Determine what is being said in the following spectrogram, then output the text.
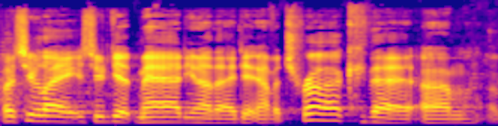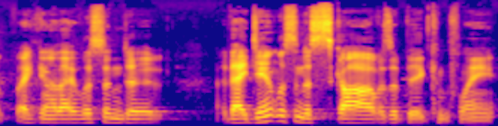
But she would like she would get mad, you know, that I didn't have a truck, that um, like you know that I listened to, that I didn't listen to ska was a big complaint,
